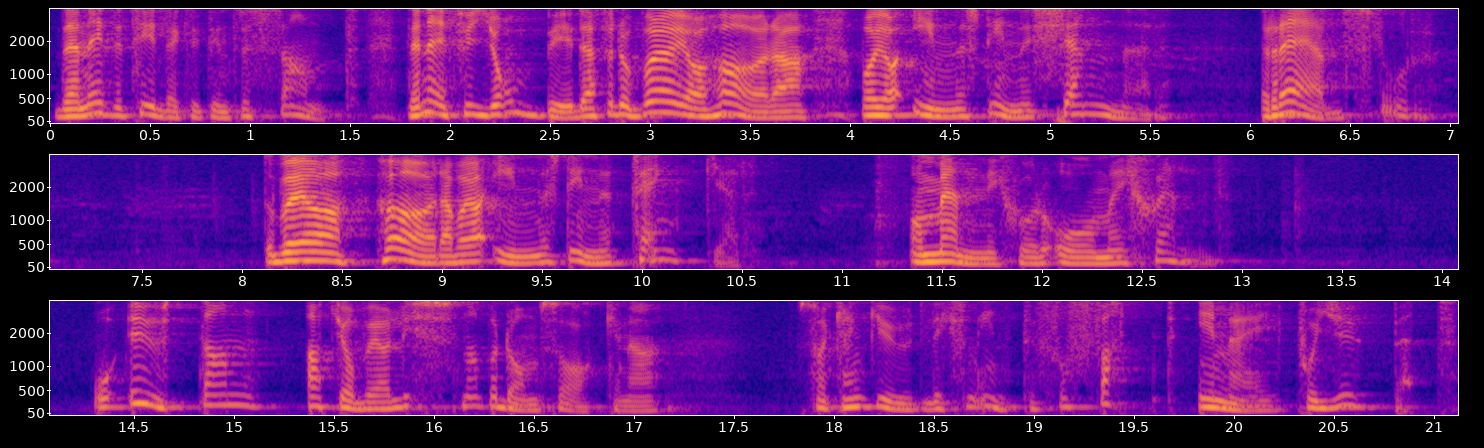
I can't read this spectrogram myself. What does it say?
Den är inte tillräckligt intressant. Den är för jobbig, därför då börjar jag höra vad jag innerst inne känner. Rädslor. Då börjar jag höra vad jag innerst inne tänker om människor och om mig själv. Och utan att jag börjar lyssna på de sakerna så kan Gud liksom inte få fatt i mig på djupet.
